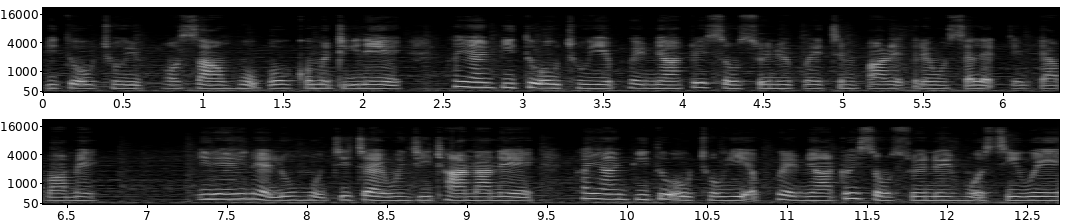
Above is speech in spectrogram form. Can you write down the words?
ပြည်သူ့အုပ်ချုပ်ရေးဖော်ဆောင်မှုဘုတ်ကော်မတီနဲ့ခရိုင်ပြည်သူ့အုပ်ချုပ်ရေးဖွဲ့များတွဲဆုံဆွေးနွေးပွဲကျင်းပတဲ့တဲ့ဝန်ဆက်လက်တင်ပြပါမယ်။ပြည်ထောင်နဲ့လူမှုကြီးကြပ်ဝင်ကြီးဌာနနဲ့ခရိုင်ပြည်သူ့အုပ်ချုပ်ရေးအဖွဲ့များတွဲဆုံဆွေးနွေးမှုအစည်းအဝေး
